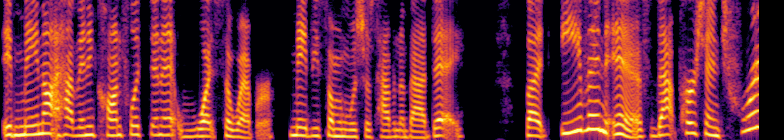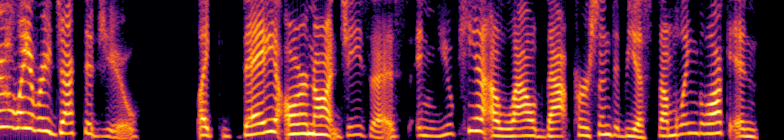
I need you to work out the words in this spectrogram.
It may not have any conflict in it whatsoever. Maybe someone was just having a bad day. But even if that person truly rejected you, like they are not Jesus, and you can't allow that person to be a stumbling block in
